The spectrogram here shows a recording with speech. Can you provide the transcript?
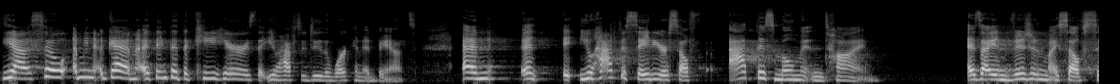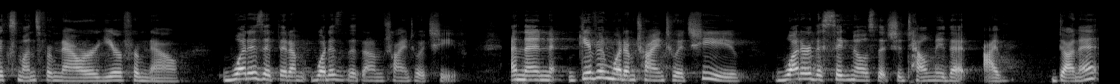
Yeah, so I mean, again, I think that the key here is that you have to do the work in advance. And, and it, you have to say to yourself, at this moment in time, as I envision myself six months from now or a year from now, what is it that I'm, what is it that I'm trying to achieve? And then, given what I'm trying to achieve, what are the signals that should tell me that I've done it?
